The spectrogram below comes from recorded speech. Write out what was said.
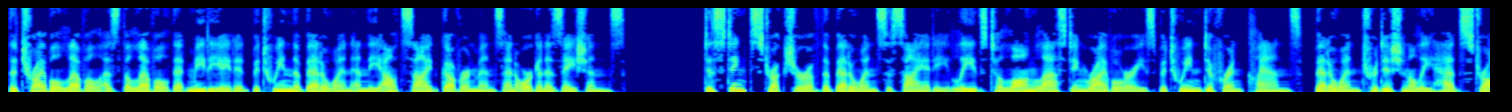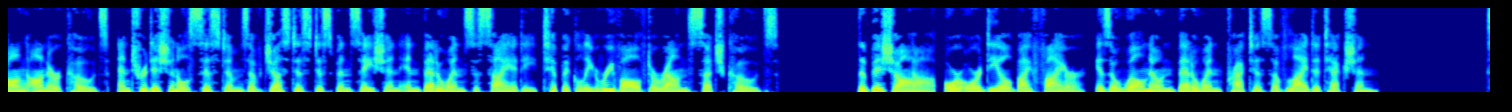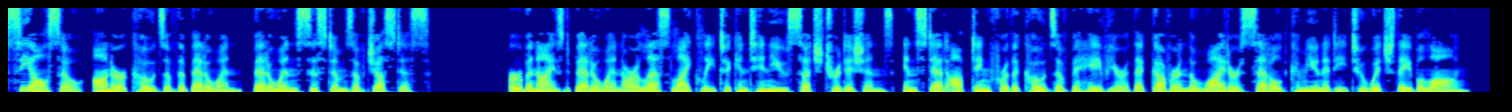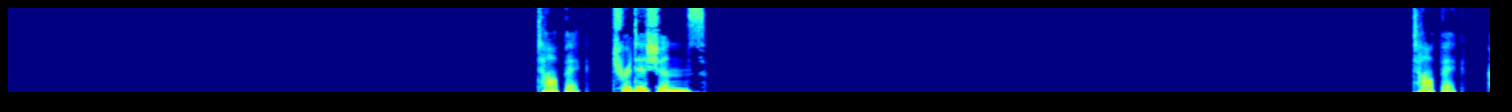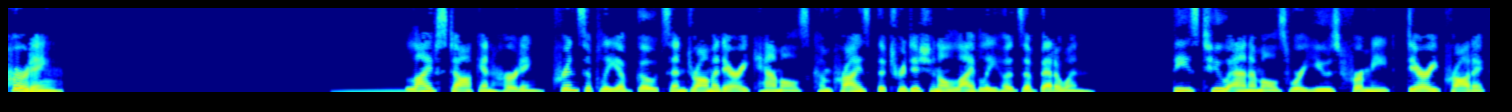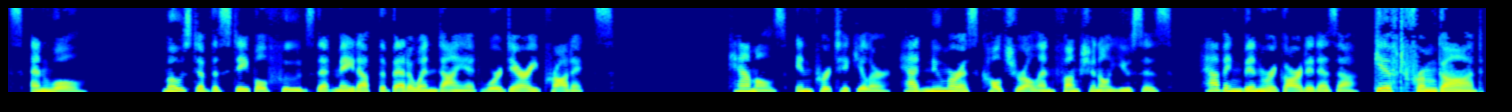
the tribal level is the level that mediated between the Bedouin and the outside governments and organizations. Distinct structure of the Bedouin society leads to long-lasting rivalries between different clans. Bedouin traditionally had strong honor codes, and traditional systems of justice dispensation in Bedouin society typically revolved around such codes. The bisha'ah, or ordeal by fire, is a well-known Bedouin practice of lie detection. See also, Honor Codes of the Bedouin, Bedouin systems of justice. Urbanized Bedouin are less likely to continue such traditions, instead opting for the codes of behavior that govern the wider settled community to which they belong. Traditions Topic: Herding Livestock and herding, principally of goats and dromedary camels comprised the traditional livelihoods of Bedouin. These two animals were used for meat, dairy products, and wool. Most of the staple foods that made up the Bedouin diet were dairy products. Camels, in particular, had numerous cultural and functional uses. Having been regarded as a gift from God,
